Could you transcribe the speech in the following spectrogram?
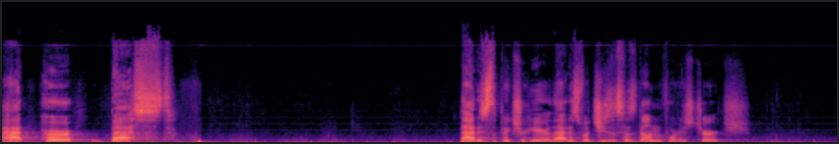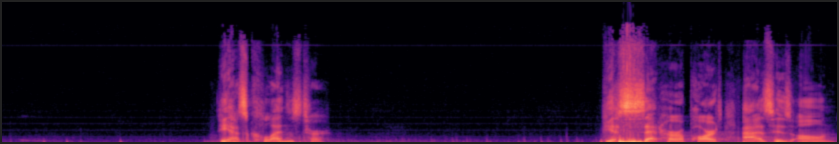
at her best. That is the picture here. That is what Jesus has done for his church. He has cleansed her. He has set her apart as his own.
